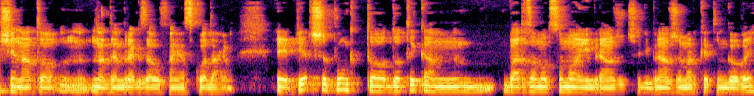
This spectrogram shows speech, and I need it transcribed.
się na to, na ten brak zaufania składają. E, pierwszy punkt to dotykam bardzo mocno mojej branży, czyli branży marketingowej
